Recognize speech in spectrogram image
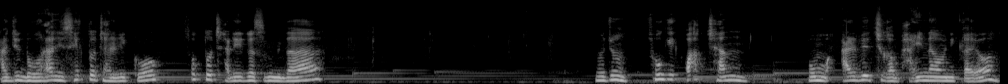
아주 노란이 색도 잘 익고 속도 잘 익었습니다. 요즘 속이 꽉 찬 봄 알배추가 많이 나오니까요.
